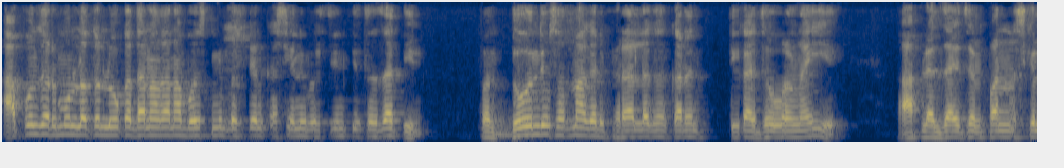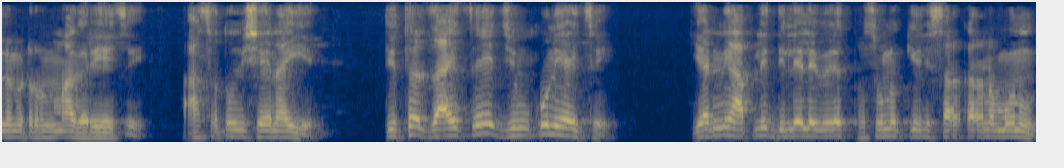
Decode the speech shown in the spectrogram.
आपण जर म्हणलं तर लोक दाना बसनी बसतील कशाने बसतील तिथं जातील. पण दोन दिवसात माघारी फिरायला लागेल कारण ते काय जवळ नाहीये. आपल्याला जायचं पन्नास किलोमीटरहून माघारी यायचंय. असा तो विषय नाहीये. तिथं जायचंय जिंकून यायचंय. यांनी आपली दिलेल्या वेळेत फसवणूक केली सरकारनं म्हणून.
